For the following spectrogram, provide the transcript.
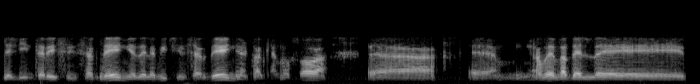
degli interessi in Sardegna, degli amici in Sardegna, qualche anno fa eh, aveva delle,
